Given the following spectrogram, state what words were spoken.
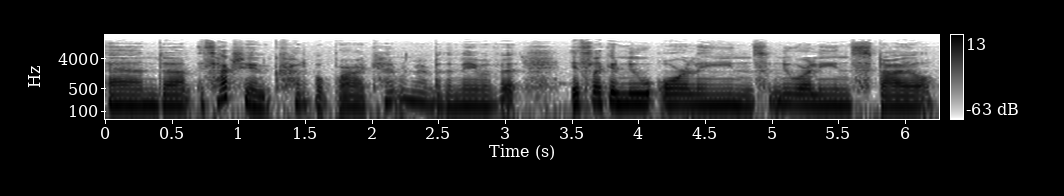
and um, it's actually an incredible bar. I can't remember the name of it. It's like a New Orleans, New Orleans style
